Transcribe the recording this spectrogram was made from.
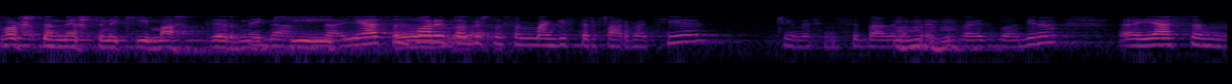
svašta nešto, neki master, neki... Da, da. Ja sam, pored toga što sam magistar farmacije, čime sam se bavila mm -hmm. preko 20 mhm. godina, ja sam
